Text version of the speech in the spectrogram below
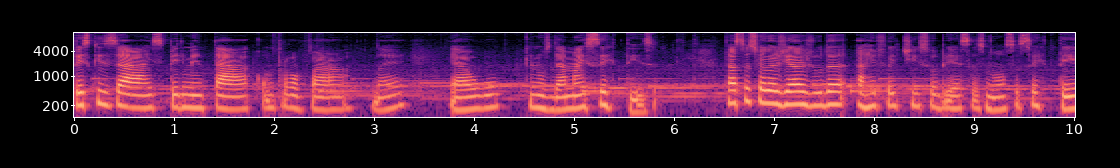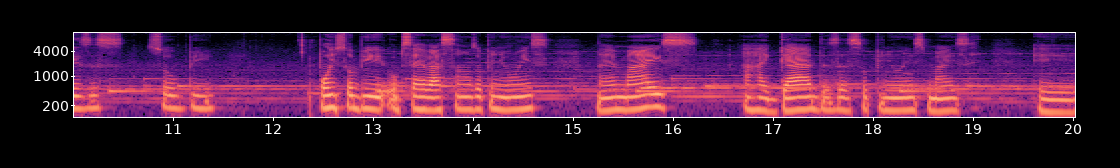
pesquisar, experimentar, comprovar, né? É algo que nos dá mais certeza. Então, a sociologia ajuda a refletir sobre essas nossas certezas, sobre põe sob observação as opiniões né, mais arraigadas, as opiniões mais é,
